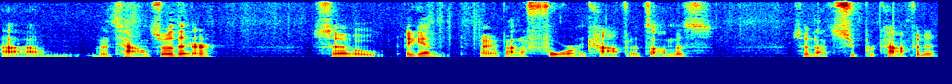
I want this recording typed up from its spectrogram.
Um, their talents are there. So, again, about a four in confidence on this. so not super confident.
